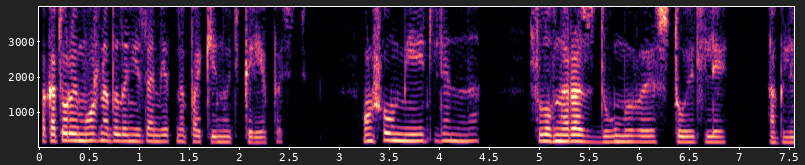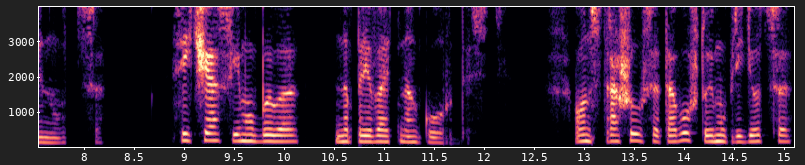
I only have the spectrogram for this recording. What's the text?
по которой можно было незаметно покинуть крепость. Он шел медленно, словно раздумывая, стоит ли оглянуться. Сейчас ему было наплевать на гордость. Он страшился того, что ему придется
